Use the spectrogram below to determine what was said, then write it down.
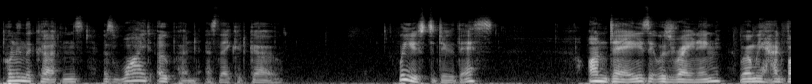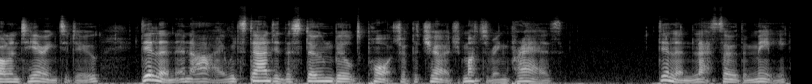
pulling the curtains as wide open as they could go. We used to do this. On days it was raining, when we had volunteering to do, Dylan and I would stand in the stone built porch of the church muttering prayers. Dylan less so than me,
